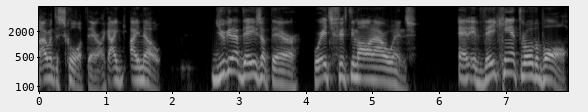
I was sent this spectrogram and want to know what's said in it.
I went to school up there. Like I I know you can have days up there where it's 50 mile an hour winds, and if they can't throw the ball,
